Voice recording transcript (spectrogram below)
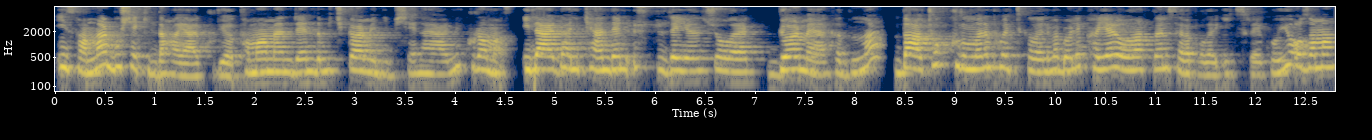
İnsanlar bu şekilde hayal kuruyor. Tamamen random hiç görmediği bir şeyin hayalini kuramaz. İleride hani kendilerini üst düzey yönetici olarak görmeyen kadınlar daha çok kurumların politikalarını ve böyle kariyer olanaklarını sebep olarak ilk sıraya koyuyor. O zaman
